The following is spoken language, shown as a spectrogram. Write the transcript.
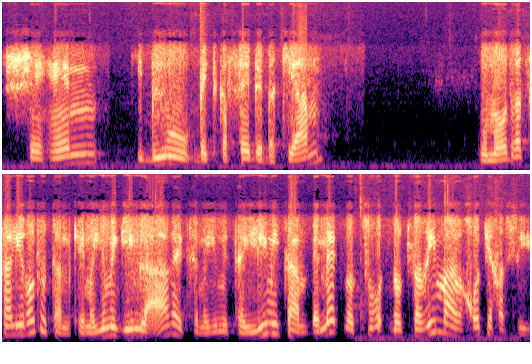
שהם קיבלו בית קפה בבת ים, הוא מאוד רצה לראות אותם, כי הם היו מגיעים לארץ, הם היו מטיילים איתם, באמת נוצר, נוצרים מערכות יחסים.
